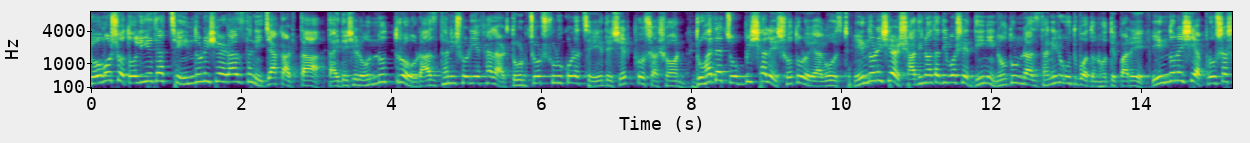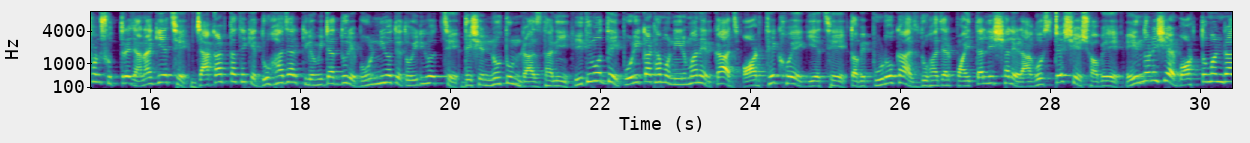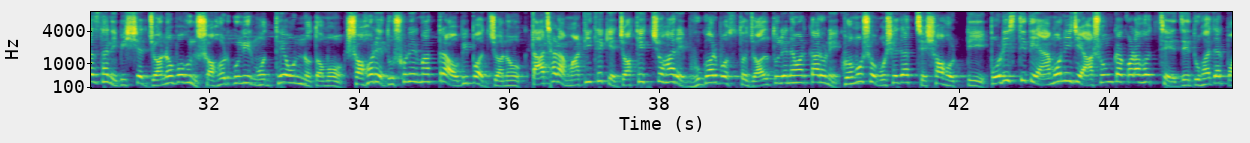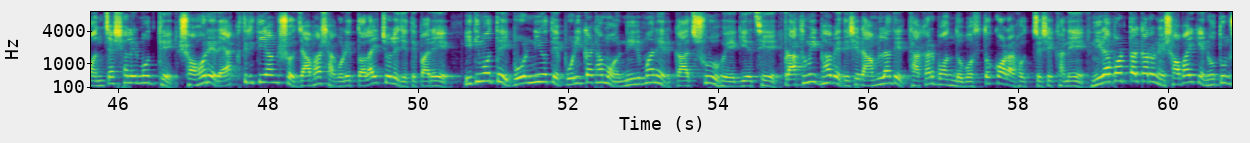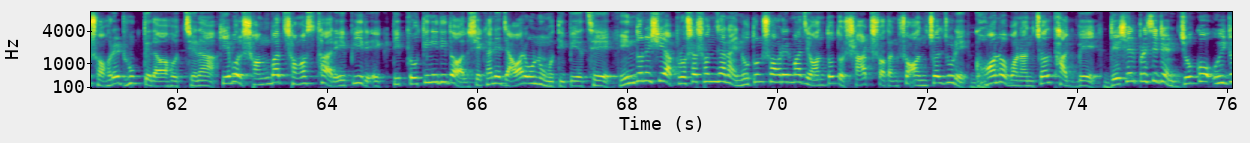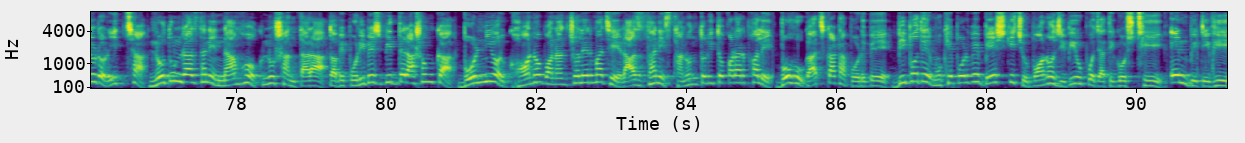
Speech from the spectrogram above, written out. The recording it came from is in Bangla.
ক্রমশ তলিয়ে যাচ্ছে ইন্দোনেশিয়ার রাজধানী জাকার্তা। তাই দেশের অন্যত্র রাজধানী সরিয়ে ফেলার তোড়জোড় শুরু করেছে দেশের প্রশাসন। দুহাজার চব্বিশ সালে সতেরোই আগস্ট, ইন্দোনেশিয়ার স্বাধীনতা দিবসের দিনই নতুন রাজধানীর উদ্বোধন হতে পারে। ইন্দোনেশিয়া প্রশাসন সূত্রে জানা গিয়েছে, জাকার্তা থেকে দু হাজার কিলোমিটার দূরে বর্নিওতে তৈরি হচ্ছে দেশের নতুন রাজধানী। ইতিমধ্যেই পরিকাঠামো নির্মাণের কাজ অর্ধেক হয়ে গিয়েছে, তবে পুরো কাজ দু হাজার পঁয়তাল্লিশ সালের আগস্টে শেষ হবে। ইন্দোনেশিয়ার বর্তমান রাজধানী বিশ্বের জনবহুল শহরগুলির মধ্যে অন্যতম। শহরে দূষণের মাত্রাও বিপজ্জনক তাছাড়া মাটি থেকে যথেচ্ছ হারে ভূগর্ভস্থ জল তুলে নেওয়ার কারণে ক্রমশ বসে যাচ্ছে শহরটি। পরিস্থিতি এমনই যে আশঙ্কা করা হচ্ছে যে দুহাজার পঞ্চাশ সালের মধ্যে শহরের এক তৃতীয়াংশ জাভা সাগরের তলায় চলে যেতে পারে। ইতিমধ্যেই বর্নিওতে পরিকাঠামো নির্মাণের কাজ শুরু হয়ে গিয়েছে। প্রাথমিকভাবে দেশের আমলাদের থাকার বন্দোবস্ত করা হচ্ছে সেখানে। নিরাপত্তার কারণে সবাইকে নতুন শহরে ঢুকতে দেওয়া হচ্ছে না। কেবল সংবাদ সংস্থার এপির একটি প্রতিনিধি দল সেখানে যাওয়ার অনুমতি পেয়েছে। ইন্দোনেশিয়া প্রশাসন জানায়, নতুন শহরের মাঝে অন্তত ষাট শতাংশ অঞ্চল জুড়ে ঘন বনাঞ্চল থাকবে। দেশের প্রেসিডেন্ট জোকো উইডোডোর ইচ্ছা, নতুন রাজধানীর নাম হোক নুসান্তারা। তবে পরিবেশবিদদের আশঙ্কা বর্নিওর ঘন বনাঞ্চলের মাঝে রাজধানী স্থানান্তরিত করার ফলে বহু গাছ কাটা পড়বে। বিপদের মুখে পড়বে বেশ কিছু বনজীবী উপজাতি গোষ্ঠী এনবিটিভি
